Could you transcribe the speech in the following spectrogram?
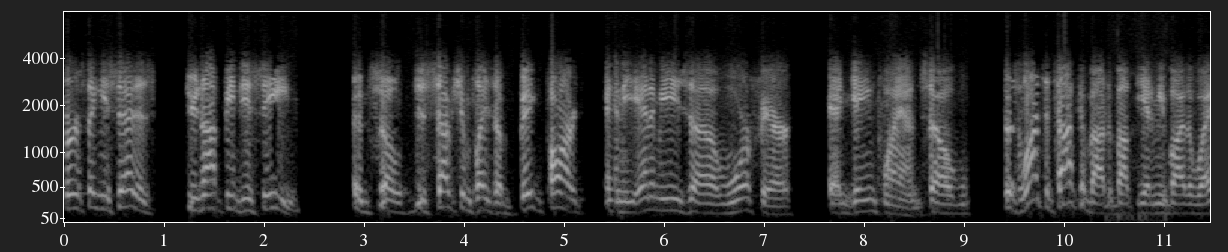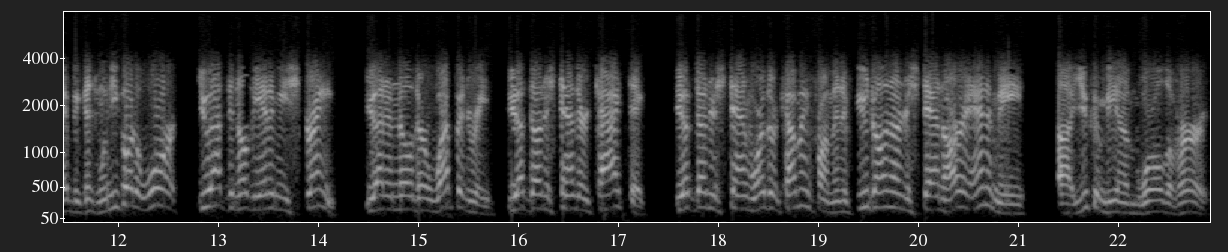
first thing he said is, do not be deceived. And so deception plays a big part in the enemy's uh, warfare and game plan. So there's a lot to talk about about the enemy, by the way, because when you go to war, you have to know the enemy's strength. You have to know their weaponry. You have to understand their tactic. You have to understand where they're coming from. And if you don't understand our enemy, uh, you can be in a world of hurt.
